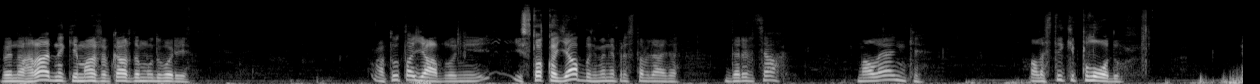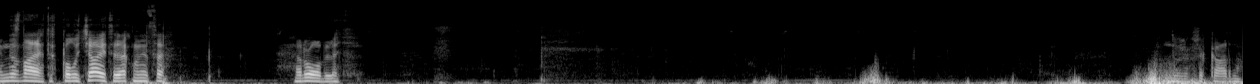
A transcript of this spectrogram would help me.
Виноградники майже в кожному дворі. А тут а яблуні. І стільки яблунь, ви не представляєте. Деревця маленькі, але стільки плоду. Я не знаю, як так виходить, як вони це роблять. Дуже шикарно.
